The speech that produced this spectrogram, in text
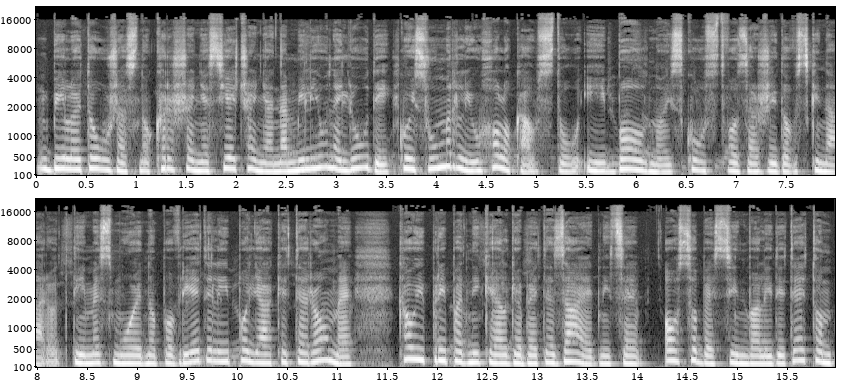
Bilo je to užasno kršenje sjećanja na milijune ljudi koji su umrli u holokaustu i bolno iskustvo za židovski narod. Time smo ujedno povrijedili i Poljake te Rome, kao i pripadnike LGBT zajednice, osobe s invaliditetom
